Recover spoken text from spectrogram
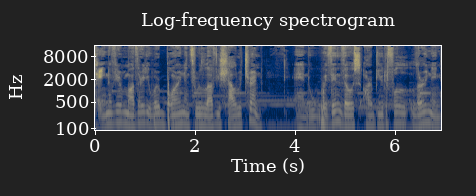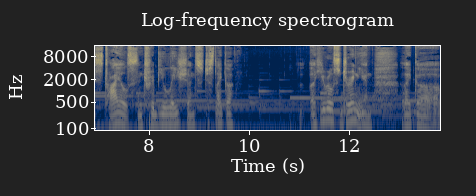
pain of your mother you were born, and through love you shall return. And within those are beautiful learnings, trials, and tribulations, just like a a hero's journey and like a,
